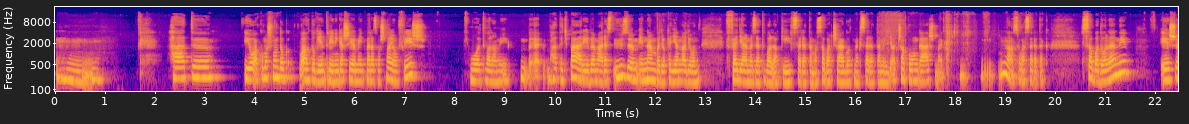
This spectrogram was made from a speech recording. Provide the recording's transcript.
Hmm. Hát jó, akkor most mondok autogén tréninges élményt, mert az most nagyon friss. Volt valami hát egy pár éve már ezt űzöm, én nem vagyok egy ilyen nagyon fegyelmezett valaki, szeretem a szabadságot, meg szeretem így a csapongást, meg na, szóval szeretek szabadon lenni, és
